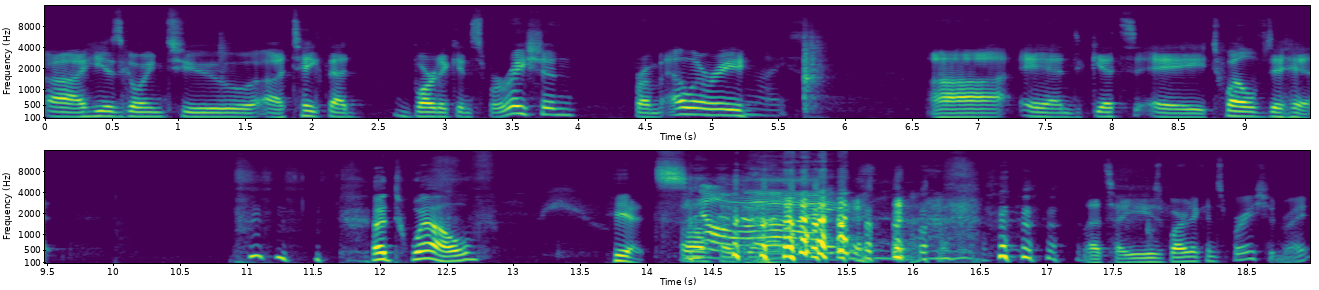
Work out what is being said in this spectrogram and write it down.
uh, he is going to uh, take that bardic inspiration from Ellery Nice. uh, and gets a 12 to hit. A twelve hits. Oh. Nice. That's how you use bardic inspiration, right?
